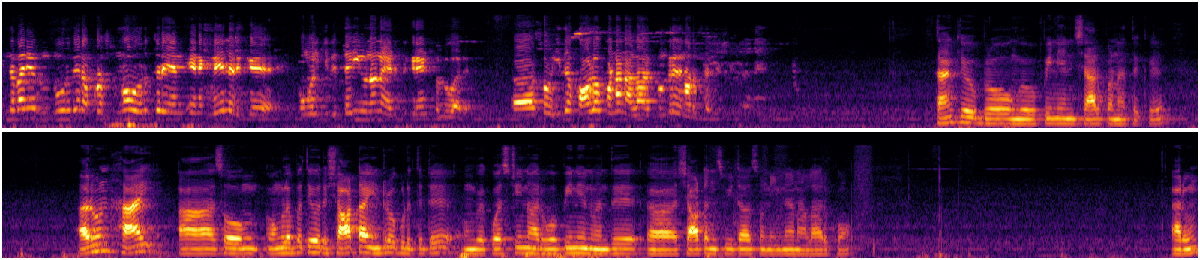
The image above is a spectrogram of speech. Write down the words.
இந்த மாதிரி ஒரு நூறு பேர் அப்ரோச் பண்ணுவோம். ஒருத்தர் என்- எனக்கு வேலை இருக்கு. உங்களுக்கு இது தெரியும்னா நான் எடுத்துக்கிறேன்னு சொல்லுவாரு. ஸோ இதை ஃபாலோ பண்ணா நல்லா இருக்கும்ன்றது என்னோட சஜஷன் தேங்க்யூ ப்ரோ உங்கள் ஒப்பீனியன் ஷேர் பண்ணதுக்கு. அருண் ஹாய் ஸோ உங்களை பற்றி ஒரு ஷார்ட்டாக இன்ட்ரோ கொடுத்துட்டு உங்கள் கொஸ்டின் ஆர் ஒப்பீனியன் வந்து ஷார்ட் அண்ட் ஸ்வீட்டாக சொன்னீங்கன்னா நல்லாயிருக்கும் அருண்?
